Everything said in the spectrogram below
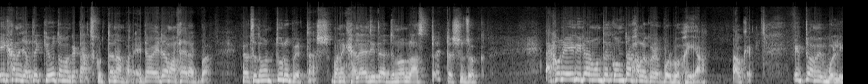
এইখানে যাতে কেউ তোমাকে টাচ করতে না পারে, এটা এটা মাথায় রাখবা। এটা হচ্ছে তোমার তুরুপের তাস মানে খেলায় জেতার জন্য লাস্ট একটা সুযোগ। এখন এই দুইটার মধ্যে কোনটা ভালো করে পড়ব ভাইয়া? ওকে একটু আমি বলি।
